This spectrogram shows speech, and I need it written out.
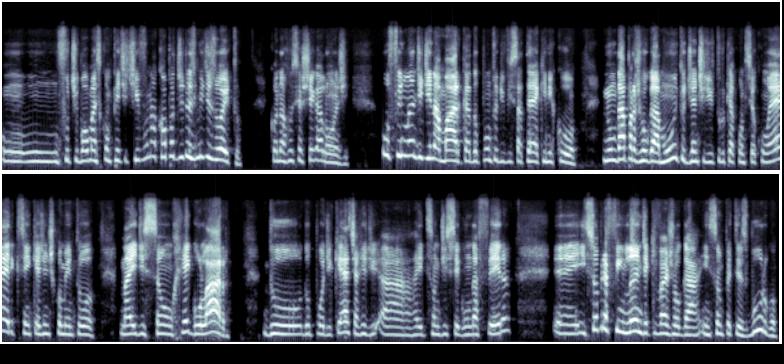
um, um, futebol mais competitivo na Copa de 2018, quando a Rússia chega longe. O Finlândia e Dinamarca, do ponto de vista técnico, não dá para julgar muito diante de tudo que aconteceu com o Eriksen, que a gente comentou na edição regular do, do podcast, a, a edição de segunda-feira. É, e sobre a Finlândia, que vai jogar em São Petersburgo,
